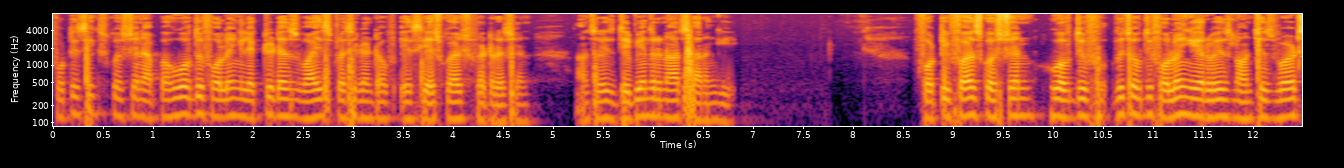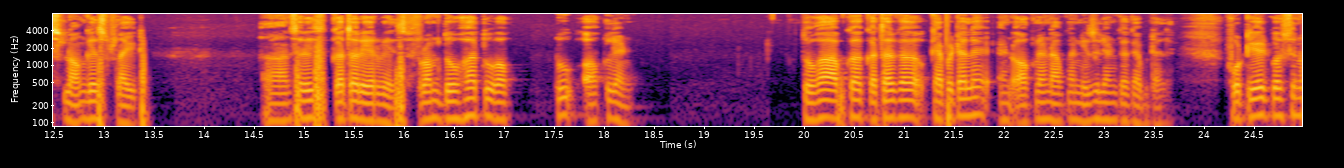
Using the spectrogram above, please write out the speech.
Forty six question है, आपका who of the following elected as vice president of Asia squash federation? Answer is Devendra Nath Sarangi forty first question who of the which of the following airways launches world's longest flight answer is Qatar airways from Doha to to Auckland Doha आपका कतर का कैपिटल है एंड ऑकलैंड आपका न्यूजीलैंड का कैपिटल है. Forty eight question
